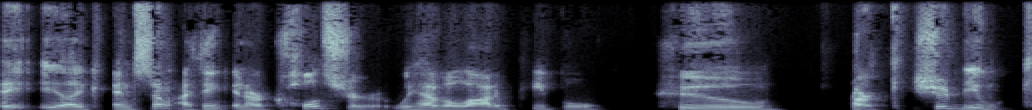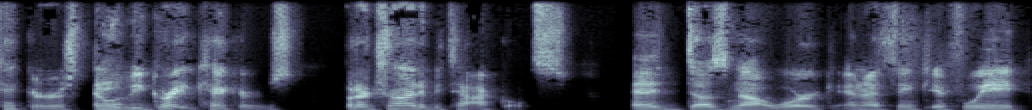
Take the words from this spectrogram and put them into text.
It, it, like and so I think in our culture we have a lot of people who are should be kickers and would be great kickers, but are trying to be tackles and it does not work. And I think if we,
